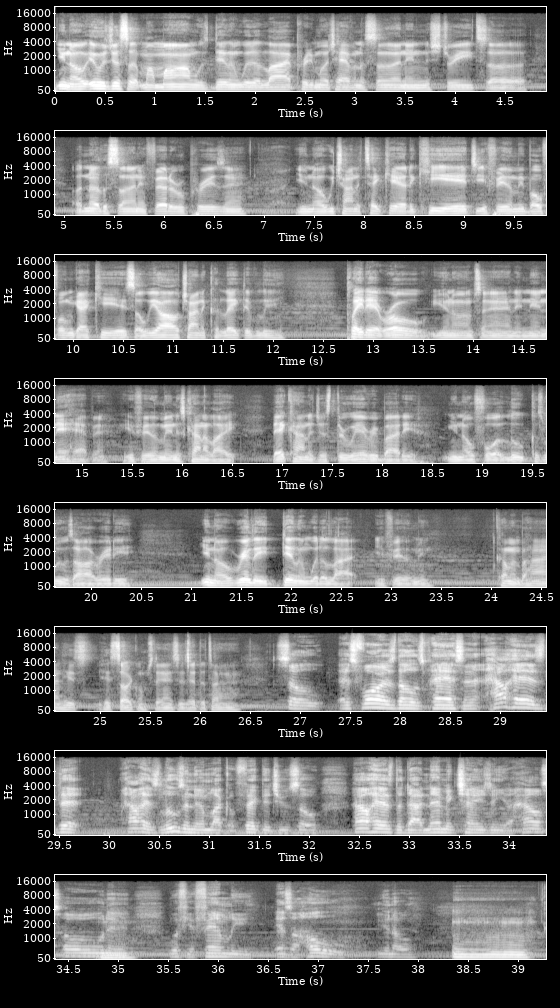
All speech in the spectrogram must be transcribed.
you know, it was just a, my mom was dealing with a lot, pretty much having a son in the streets, uh, another son in federal prison. You know, we trying to take care of the kids. You feel me? Both of them got kids, so we all trying to collectively play that role. You know what I'm saying? And then that happened. You feel me? And it's kind of like that kind of just threw everybody, you know, for a loop because we was already, you know, really dealing with a lot. You feel me? Coming behind his his circumstances at the time. So as far as those passing, how has that? How has losing them like affected you? So how has the dynamic changed in your household and Mm. with your family as a whole? You know.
